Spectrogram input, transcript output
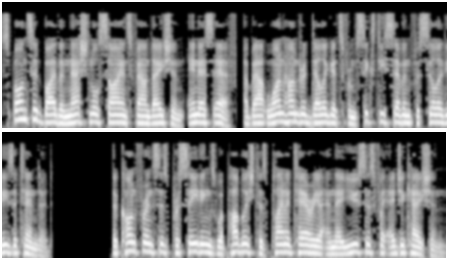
Sponsored by the National Science Foundation NSF, about 100 delegates from 67 facilities attended. The conference's proceedings were published as planetaria and their uses for education.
